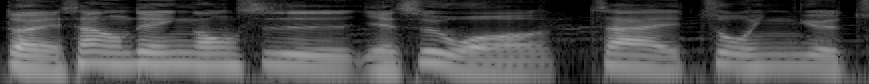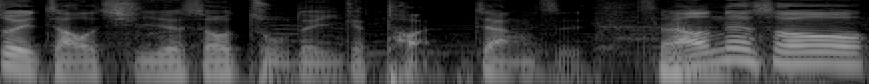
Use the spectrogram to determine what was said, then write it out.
对，三重电音工是也是我在做音乐最早期的时候组的一个团这样子。然后那时候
